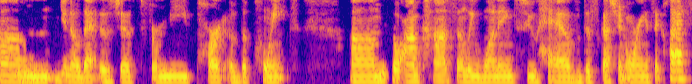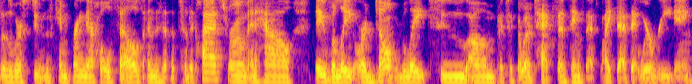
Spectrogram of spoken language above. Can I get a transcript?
Mm-hmm. Um, you know, that is just for me part of the point um, so I'm constantly wanting to have discussion oriented classes where students can bring their whole selves into to the classroom and how they relate or don't relate to um, particular texts and things that like that that we're reading.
